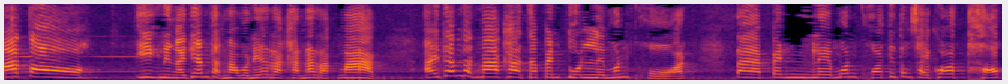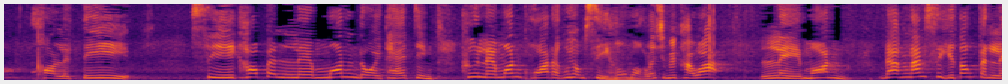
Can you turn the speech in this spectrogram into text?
มาต่ออีกหนึ่งไอเทมถัดมาวันนี้ราคาน่ารักมาก ไอเทมถัดมาค่ะจะเป็นตัวเลมอนควอตแต่เป็นเลมอนควอตที่ต้องใช้คำว่าท็อปคุณภาพสีเขาเป็นเลมอนโดยแท้จริง คือเลมอนควอตคุณผู้ชมสีเขาบอกแล้วใช่ไหมคะว่าเลมอน ดังนั้นสีต้องเป็นเล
